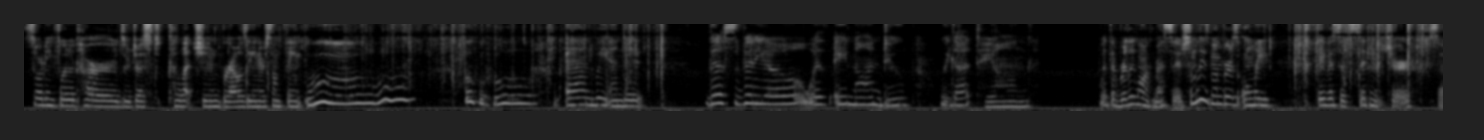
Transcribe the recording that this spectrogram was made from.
sorting photo cards or just collection browsing or something. Ooh, ooh, ooh, ooh. And we ended this video with a non-dupe we got Taeyong with a really long message. Some of these members only gave us a signature, so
